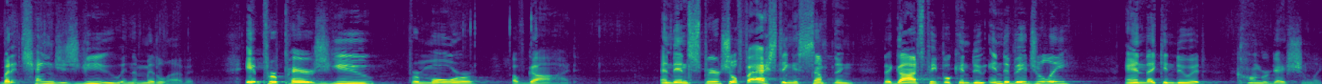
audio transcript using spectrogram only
but it changes you in the middle of it. It prepares you for more of God. And then spiritual fasting is something that God's people can do individually and they can do it congregationally.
